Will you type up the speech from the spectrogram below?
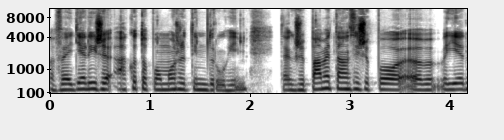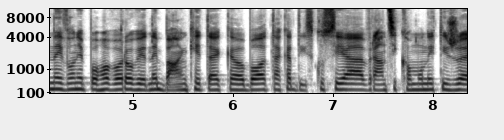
vedeli, že ako to pomôže tým druhým. Takže pamätám si, že po eh, jednej vlne pohovorov v jednej banke tak eh, bola taká diskusia v rámci komunity, že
